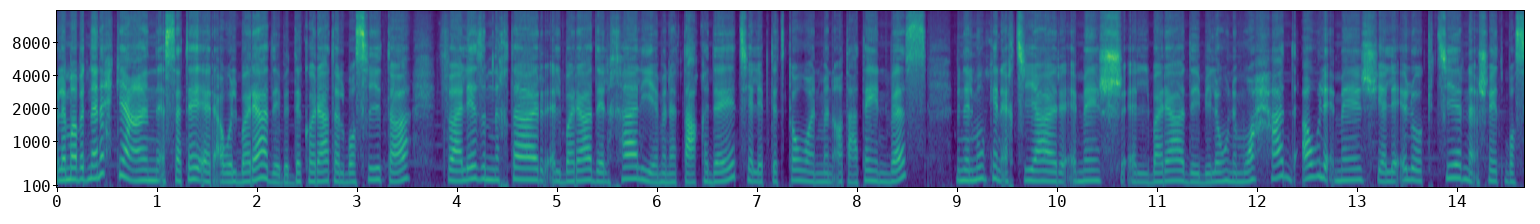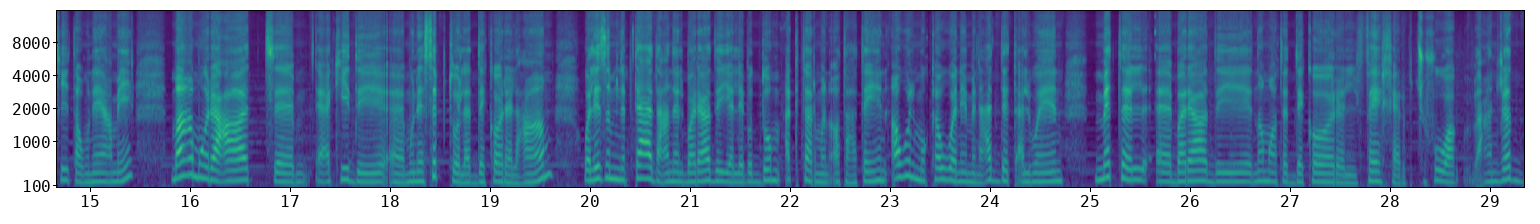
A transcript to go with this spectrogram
ولما بدنا نحكي عن الستائر أو البرادة بالديكورات البسيطة فلازم نختار البرادة الخالية من التعقيدات يلي بتتكون من قطعتين بس. من الممكن اختيار قماش البرادة بلون موحد أو القماش يلي له كتير نقشات بسيطة وناعمة مع مراعاة آه، أكيد آه، مناسبته للديكور العام. ولازم نبتعد عن البرادة يلي بتضم أكثر من قطعتين أو المكونة من عدة ألوان مثل آه، برادة نمط الديكور الفاخر. بتشوفوها عن جد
